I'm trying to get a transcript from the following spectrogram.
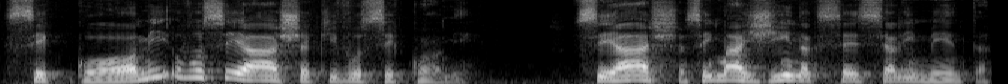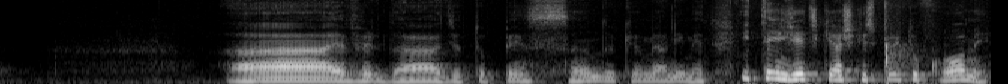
você come ou você acha que você come? Você acha, você imagina que você se alimenta. Ah, é verdade, eu estou pensando que eu me alimento. E tem gente que acha que o espírito come.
